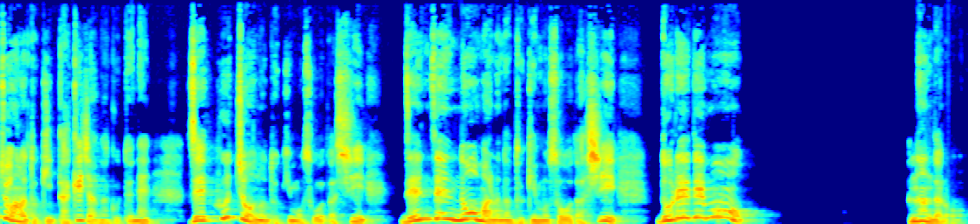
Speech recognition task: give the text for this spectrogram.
調な時だけじゃなくてね、絶不調の時もそうだし、全然ノーマルな時もそうだし、どれでも、なんだろ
